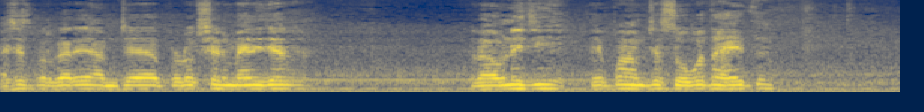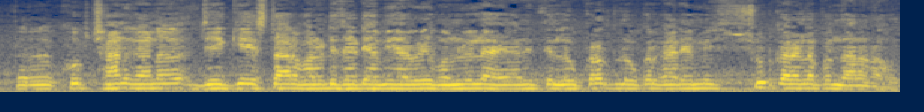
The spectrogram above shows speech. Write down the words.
अशाच प्रकारे आमच्या प्रोडक्शन मॅनेजर रावणेजी हे पण आमच्यासोबत आहेत. तर खूप छान गाणं जे के स्टार मराठीसाठी आम्ही यावेळी बनवलेलं आहे आणि ते लवकरात लवकर गाणे आम्ही शूट करायला पण जाणार आहोत.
